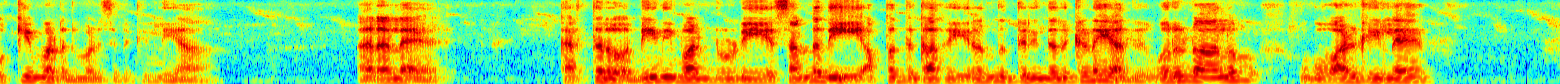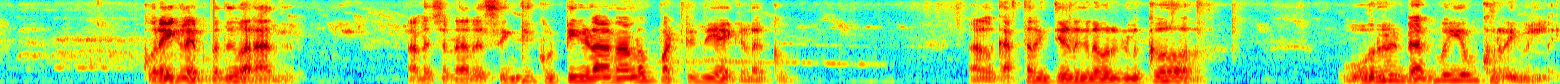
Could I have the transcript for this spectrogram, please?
முக்கியமானது மனுஷனுக்கு இல்லையா? அதனால கர்த்தரோ நீதிமன்றுடைய சன்னதி அப்பத்துக்காக இறந்து தெரிந்தது கிடையாது. ஒரு நாளும் உங்க வாழ்க்கையில குறைகள் என்பது வராது. நான் சொன்னாரு சிங்கி குட்டிகளானாலும் பட்டினியாய் கிடக்கும். ஆனால் கர்த்தரை தேடுகிறவர்களுக்கோ ஒரு நன்மையும் குறைவில்லை.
